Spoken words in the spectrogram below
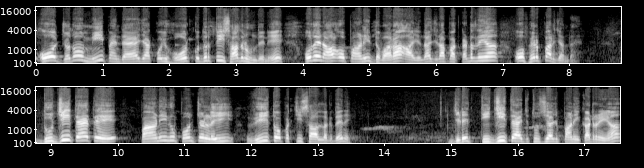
ਉਹ ਜਦੋਂ ਮੀਂਹ ਪੈਂਦਾ ਹੈ ਜਾਂ ਕੋਈ ਹੋਰ ਕੁਦਰਤੀ ਸਾਧਨ ਹੁੰਦੇ ਨੇ, ਉਹਦੇ ਨਾਲ ਉਹ ਪਾਣੀ ਦੁਬਾਰਾ ਆ ਜਾਂਦਾ, ਜਿਹੜਾ ਆਪਾਂ ਕੱਢਦੇ ਆ ਉਹ ਫਿਰ ਭਰ ਜਾਂਦਾ ਹੈ। ਦੂਜੀ ਤਹਿ ਤੇ ਪਾਣੀ ਨੂੰ ਪਹੁੰਚਣ ਲਈ 20 ਤੋਂ 25 ਸਾਲ ਲੱਗਦੇ ਨੇ। ਜਿਹੜੇ ਤੀਜੀ ਤਹਿ ਜਿੱਥੋਂ ਅਸੀਂ ਅੱਜ ਪਾਣੀ ਕੱਢ ਰਹੇ ਹਾਂ,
